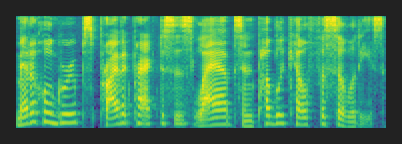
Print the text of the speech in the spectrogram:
medical groups, private practices, labs, and public health facilities.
